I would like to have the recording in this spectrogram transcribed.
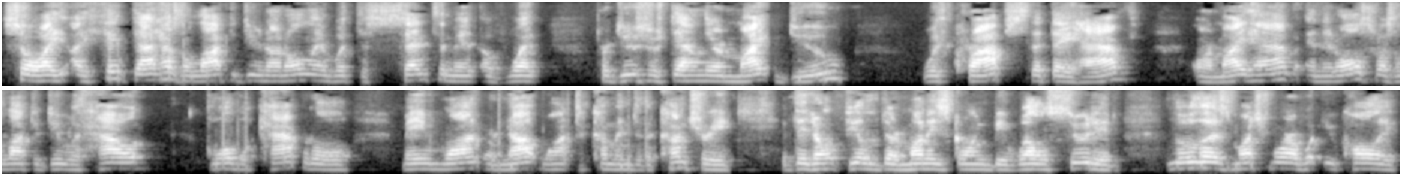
so I, I think that has a lot to do not only with the sentiment of what producers down there might do with crops that they have or might have, and it also has a lot to do with how global capital may want or not want to come into the country if they don't feel that their money is going to be well suited. Lula is much more of what you call a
